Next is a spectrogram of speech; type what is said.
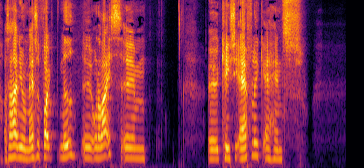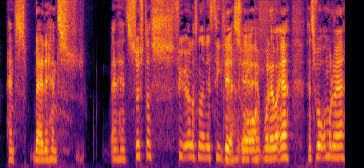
Og så har han jo en masse folk med øh, undervejs. Øhm, øh, Casey Affleck er hans, hans, hvad er det, hans, er det hans søsters fyr eller sådan noget den stil der. Svoger. Øh, whatever er. Hans svoger må det være.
